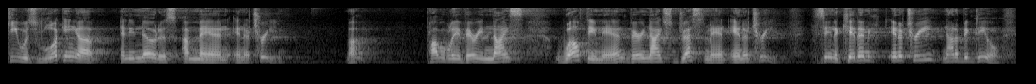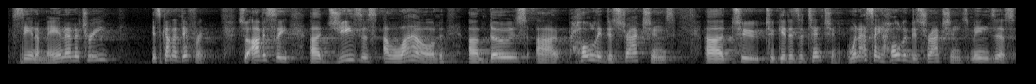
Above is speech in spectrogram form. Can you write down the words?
he was looking up and he noticed a man in a tree. Well, probably a very nice, wealthy man, very nice dressed man in a tree. Seeing a kid in, in a tree, not a big deal. Seeing a man in a tree, it's kind of different. So obviously, uh, Jesus allowed uh, those uh, holy distractions uh, to, to get his attention. When I say holy distractions, means this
